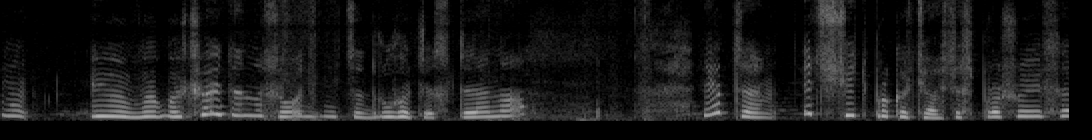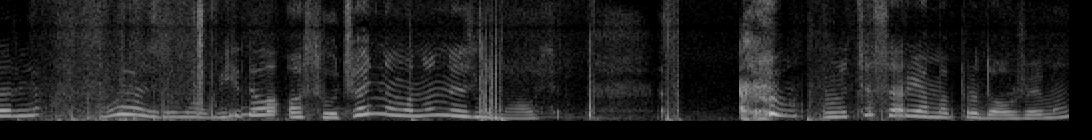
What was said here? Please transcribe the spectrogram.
Ну, і вибачайте, на сьогодні це друга частина. Я це я чуть-чуть прокачався з прошлої серії, бо я знімав відео, а случайно воно не знімалося. Ну, ця серія ми продовжуємо.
